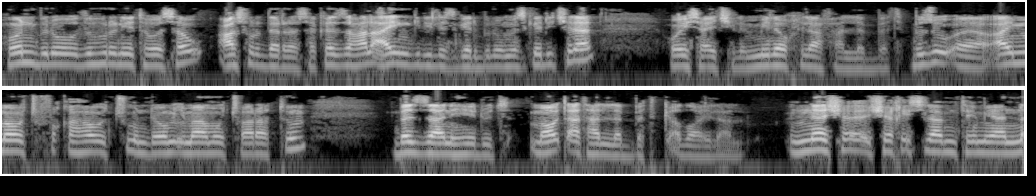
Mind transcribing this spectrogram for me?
ሆን ብሎ ዙሁርን የተወ ሰው አሱር ደረሰ ከዛ በኋላ አይ እንግዲህ ልስገድ ብሎ መስገድ ይችላል ወይስ አይችልም የሚለው خلاف አለበት። ብዙ አይማዎቹ ፍቅሃዎቹ እንደውም ኢማሞቹ አራቱም በዛን የሄዱት። ማውጣት አለበት قضاء ይላሉ። እነ ሼክ ኢስላም ተሚያና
